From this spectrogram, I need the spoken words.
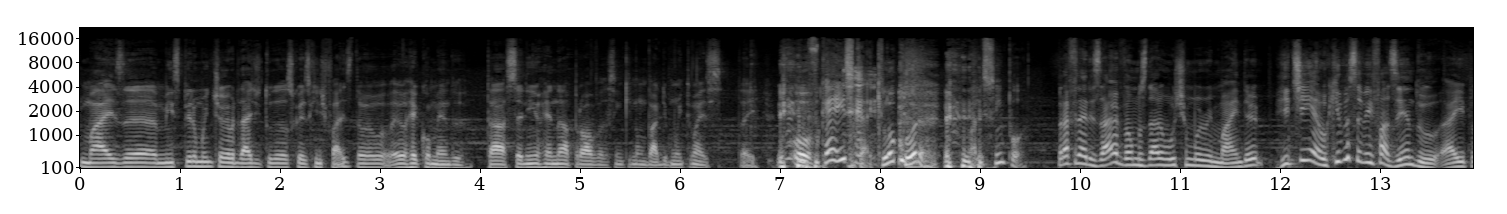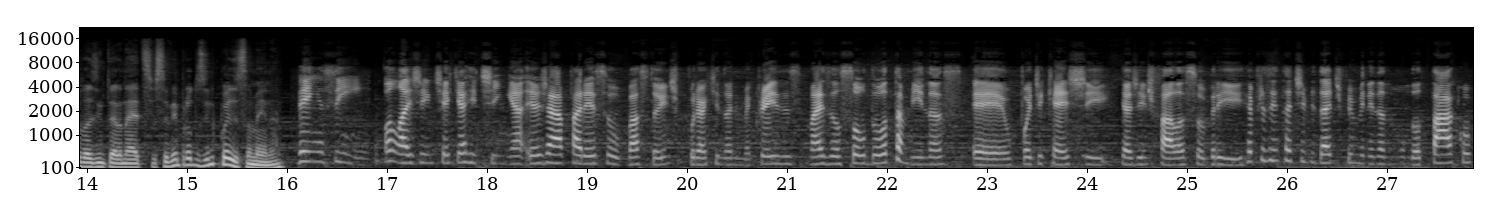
Mas eh, me inspira muito de jogabilidade em todas as coisas que a gente faz. Então, eu, eu recomendo. Tá, selinho Renan à prova, assim, que não vale muito, mas tá aí. Ô, que é isso, cara? Que loucura. Vale sim, pô. Pra finalizar, vamos dar um último reminder. Ritinha, o que você vem fazendo aí pelas internets? Você vem produzindo coisas também, né? Bem, assim, olá gente, aqui é a Ritinha. Eu já apareço bastante por aqui no Anime Crazes, mas eu sou do Otaminas, é o podcast que a gente fala sobre representatividade feminina no mundo otaku.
